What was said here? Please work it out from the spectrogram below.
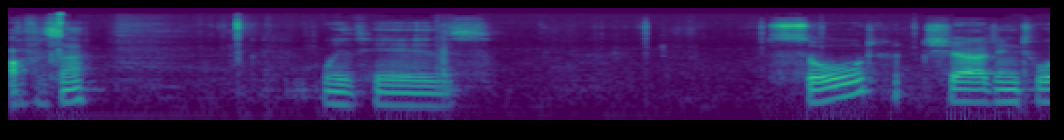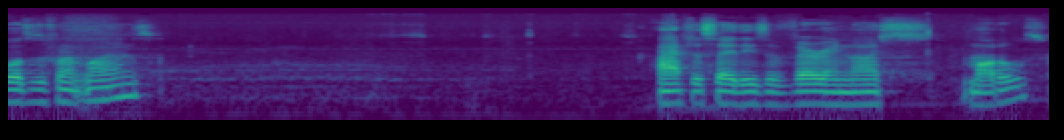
officer with his sword charging towards the front lines. I have to say, these are very nice models.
